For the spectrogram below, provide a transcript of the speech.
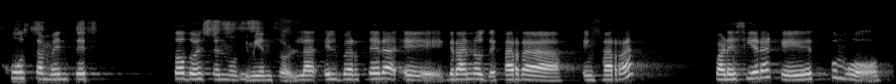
justamente todo está en movimiento. el verter eh, granos de jarra en jarra pareciera que es como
